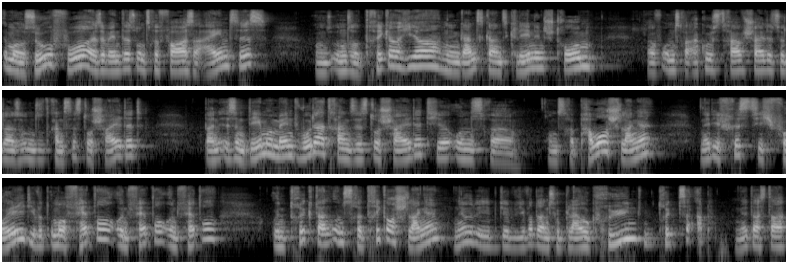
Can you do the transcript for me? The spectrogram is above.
immer so vor, also wenn das unsere Phase 1 ist und unser Trigger hier einen ganz, ganz kleinen Strom auf unsere Akkus draufschaltet, sodass unser Transistor schaltet, dann ist in dem Moment, wo der Transistor schaltet, hier unsere, unsere Powerschlange, ne, die frisst sich voll, die wird immer fetter und fetter und fetter und drückt dann unsere Triggerschlange, ne, die, die, wird dann so blau-grün, drückt sie ab, ne, dass da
